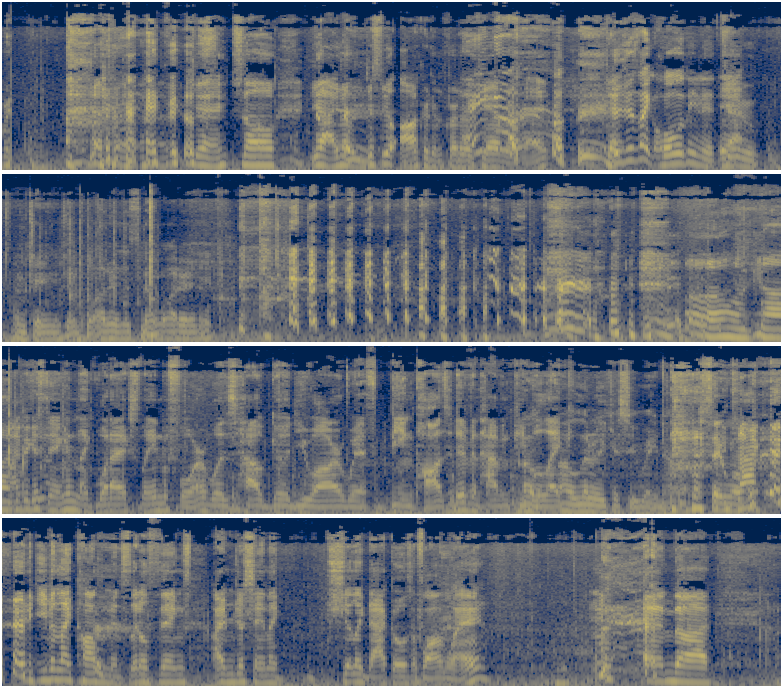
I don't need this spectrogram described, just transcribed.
Okay, so yeah, I know you just feel awkward in front of the I camera, know. right? It's just like holding it too. Yeah. I'm trying to drink water. There's no water in it. Oh god. My biggest thing and like what I explained before was how good you are with being positive and having people like I'll literally kiss you right now. Say exactly. like, even like compliments, little things. I'm just saying like shit like that goes a long way. and uh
